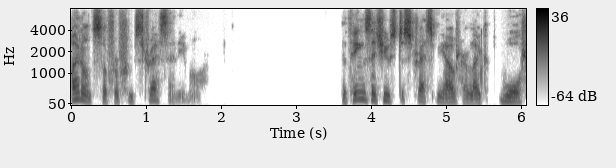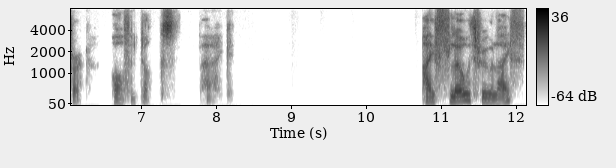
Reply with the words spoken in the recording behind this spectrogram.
I don't suffer from stress anymore. The things that used to stress me out are like water off a duck's back. I flow through life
